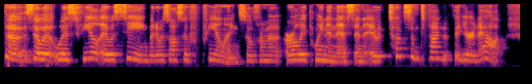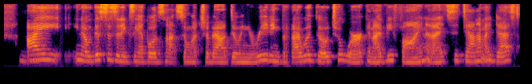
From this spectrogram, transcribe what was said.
so so it was feel it was seeing but it was also feeling so from an early point in this and it took some time to figure it out. Mm-hmm. i you know this is an example it's not so much about doing a reading but i would go to work and i'd be fine and i'd sit down at my desk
